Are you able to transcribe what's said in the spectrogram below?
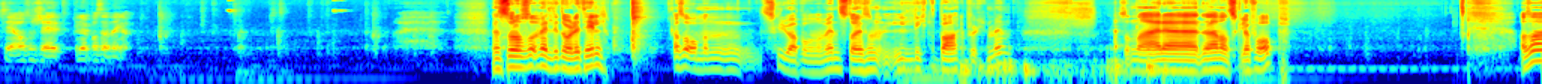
Se hva som skjer i løpet av sendinga. Den står også veldig dårlig til. Altså om en skru av på ovnen min står liksom litt bak pulten min. Så den er, eh, den er vanskelig å få opp. Altså,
